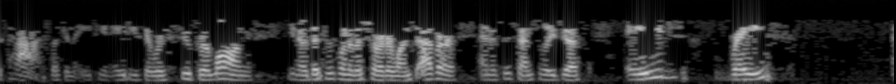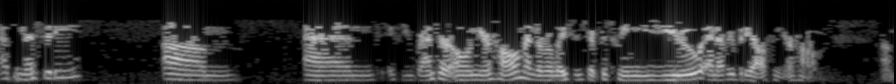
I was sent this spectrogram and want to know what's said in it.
the past, like in the 1880s, they were super long. You know, this is one of the shorter ones ever, and it's essentially just age, race, ethnicity, um, and if you rent or own your home and the relationship between you and everybody else in your home. Um,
